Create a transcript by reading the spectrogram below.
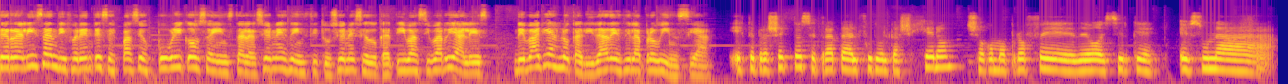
se realiza en diferentes espacios públicos e instalaciones de instituciones educativas y barriales de varias localidades de la provincia. Este proyecto se trata del fútbol callejero. Yo como profe debo decir que es una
